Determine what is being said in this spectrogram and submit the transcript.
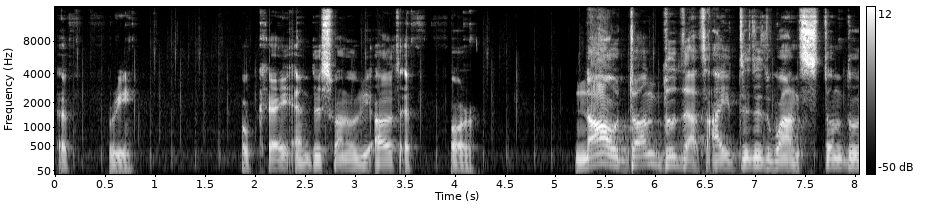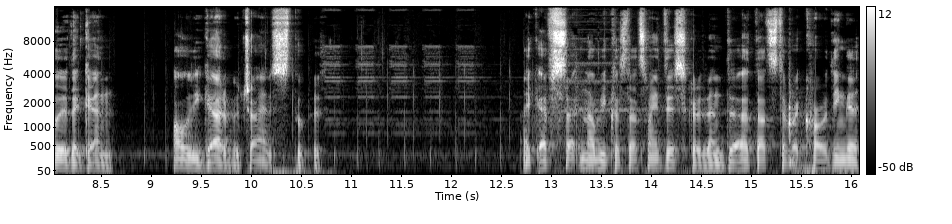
F3. Okay, and this one will be Alt F4. No, don't do that. I did it once. Don't do it again. Holy garbage, I am stupid. Like F7, now because that's my Discord and that's the recording.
